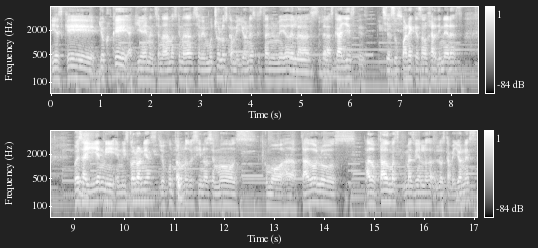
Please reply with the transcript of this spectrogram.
Y es que yo creo que aquí en Ensenada más que nada se ven mucho los camellones que están en medio de las, de las calles, que Sí, se sí, supone que son jardineras. Pues ahí en, mi, en mis colonias, yo junto a unos vecinos hemos como adaptado los, adoptado más, más bien los, los camellones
